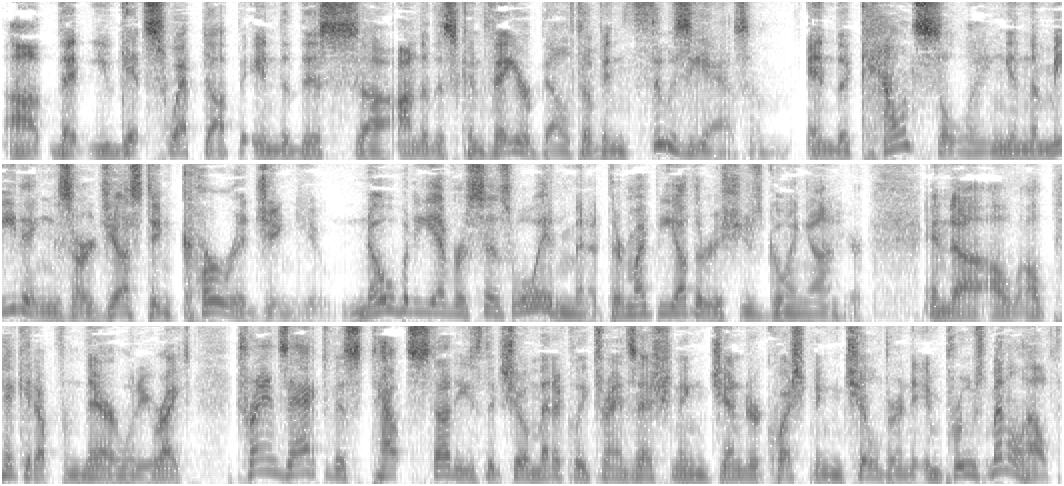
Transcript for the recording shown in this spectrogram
Uh, that you get swept up into this uh, onto this conveyor belt of enthusiasm, and the counseling and the meetings are just encouraging you. Nobody ever says, "Well, wait a minute, there might be other issues going on here." And uh, I'll I'll pick it up from there. What he writes: Trans activists tout studies that show medically transitioning, gender questioning children improves mental health,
